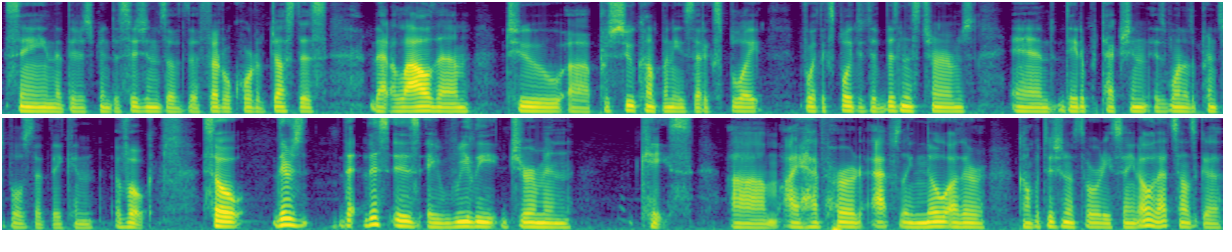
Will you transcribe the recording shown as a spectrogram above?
saying that there's been decisions of the Federal Court of Justice that allow them to uh, pursue companies that exploit with exploitative business terms, and data protection is one of the principles that they can evoke. So there's th- this is a really German case. Um, I have heard absolutely no other competition authority saying, "Oh, that sounds like a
